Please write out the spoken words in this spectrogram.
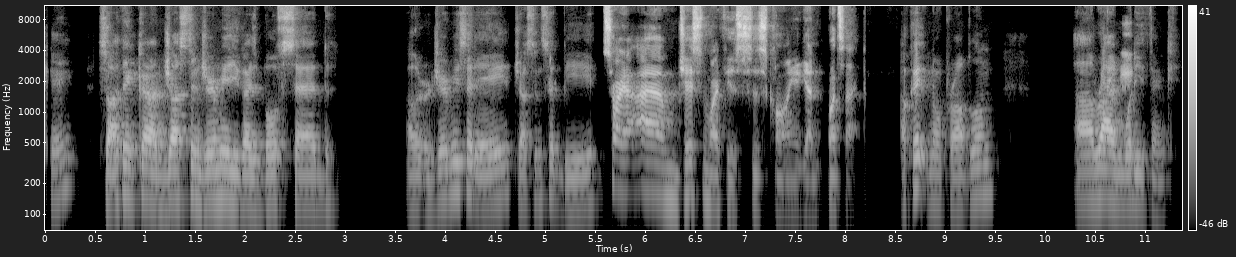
Okay. So I think uh, Justin, Jeremy, you guys both said, or Jeremy said A, Justin said B. Sorry, um, Jason Weiss is just calling again. One sec. Okay, no problem. Uh, Ryan, what do you think?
